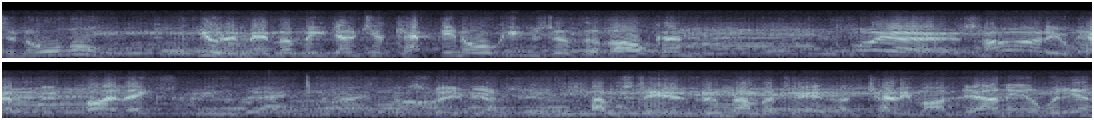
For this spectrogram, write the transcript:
Hello, Mr. Norvell. You remember me, don't you, Captain Hawkins of the Vulcan? Oh, yes. How are you, Captain? Fine, thanks. Where's Fabian? Upstairs, room number 10. And tell him I'm down here, will you?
